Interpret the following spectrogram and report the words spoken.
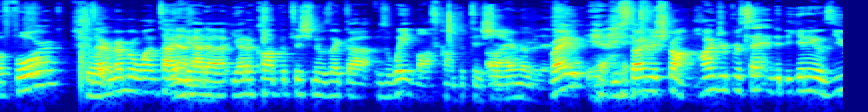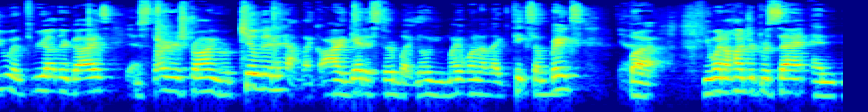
before. Sure. I remember one time Yeah. you had a you had a competition. It was like a it was a weight loss competition. Oh, I remember this. right? Yeah. You started strong, hundred percent in the beginning. It was you and three other guys. Yeah. You started strong. You were killing it. I'm like, all right, get it, stir, but yo, you might want to like take some breaks. Yeah. But you went hundred percent and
